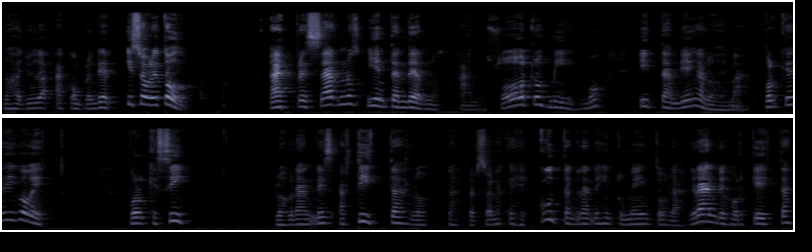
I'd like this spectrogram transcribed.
nos ayuda a comprender y sobre todo a expresarnos y entendernos a nosotros mismos y también a los demás. ¿Por qué digo esto? Porque sí, los grandes artistas, las personas que ejecutan grandes instrumentos, las grandes orquestas,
